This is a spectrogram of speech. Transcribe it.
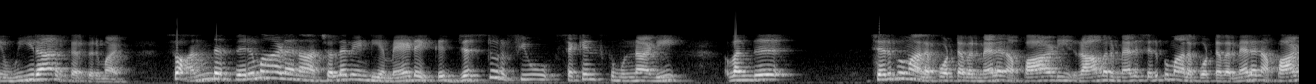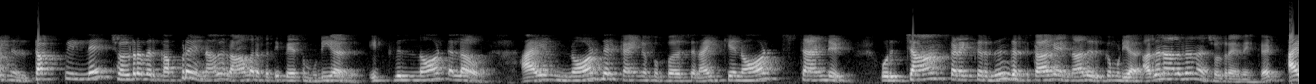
என் உயிராக இருக்கிற பெருமாள். ஸோ அந்த பெருமாளை நான் சொல்ல வேண்டிய மேடைக்கு ஜஸ்ட் ஒரு ஃபியூ செகண்ட்ஸ்க்கு முன்னாடி வந்து செருப்பு மாலை போட்டவர் மேலே நான் பாடி ராமர் மேலே செருப்பு மாலை போட்டவர் மேலே நான் பாடினது தப்பில்லே. சொல்கிறவருக்கு அப்புறம் என்னால் ராமரை பற்றி பேச முடியாது. It will not allow I am not that kind of a person I can not stand it ஒரு சான்ஸ் கிடைக்கிறதுங்கிறதுக்காக என்னால இருக்க முடியாது. அதனால தான் நான் சொல்றேன் Venkat. I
